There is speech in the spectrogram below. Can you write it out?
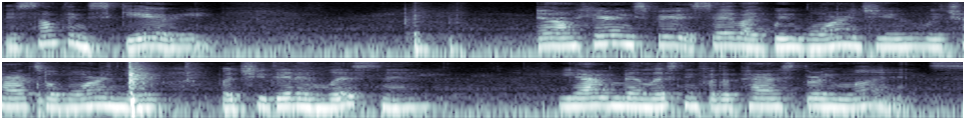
It's something scary. And I'm hearing spirit say like, we warned you. We tried to warn you, but you didn't listen. You haven't been listening for the past three months.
